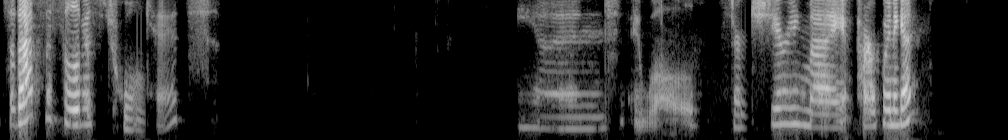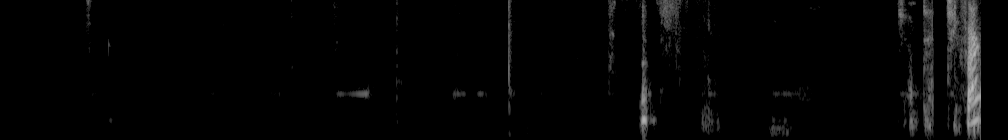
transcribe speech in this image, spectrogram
So that's the syllabus toolkit. And I will start sharing my PowerPoint again. Oops. Jumped it too far.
